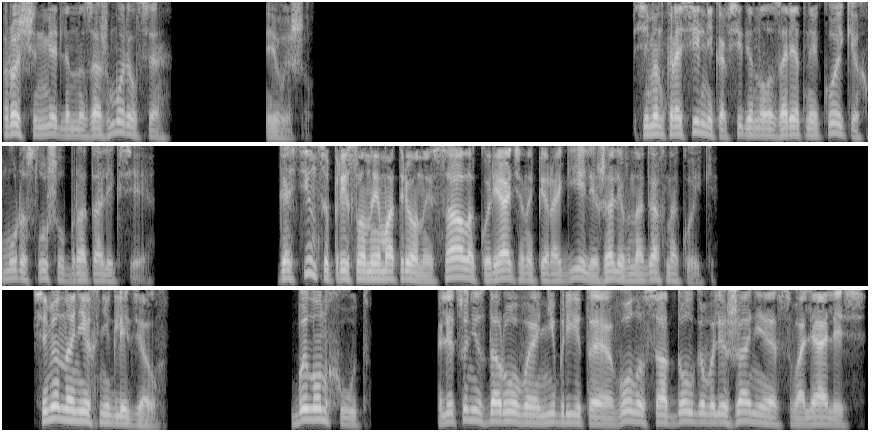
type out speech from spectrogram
Рощин медленно зажмурился, и вышел. Семен Красильников, сидя на лазаретной койке, хмуро слушал брата Алексея. Гостинцы, присланные Матрёной, сало, курятина, пироги, лежали в ногах на койке. Семен на них не глядел. Был он худ. Лицо нездоровое, небритое, волосы от долгого лежания свалялись.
